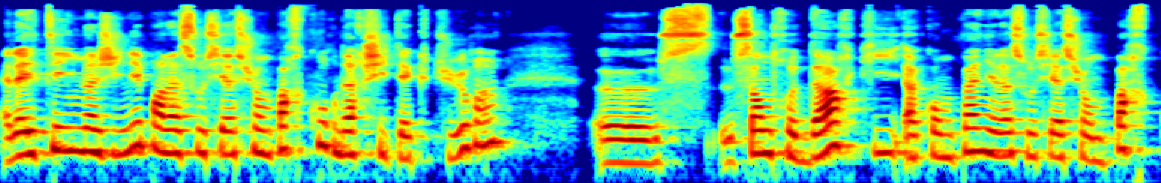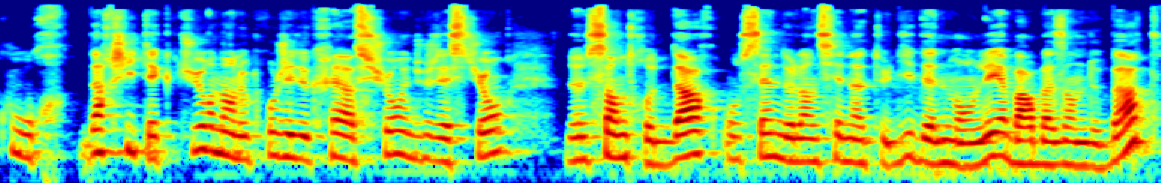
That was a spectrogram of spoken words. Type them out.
Elle a été imaginée par l'association Parcours d'architecture, euh, centre d'art qui accompagne l'association Parcours d'architecture dans le projet de création et de gestion d'un centre d'art au sein de l'ancien atelier d'Edmond-Lay à Barbazan-de-Batte.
